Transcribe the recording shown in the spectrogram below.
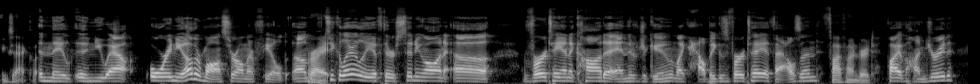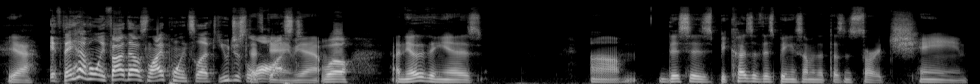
exactly. and they and you out or any other monster on their field. Um, Right. particularly if they're sitting on uh Verte Anaconda and their Dragoon. Like how big is Verte? A thousand? 500. Five hundred? Yeah. If they have only five thousand life points left, you just That's lost. game. Yeah. Well, and the other thing is, um, this is because of this being someone that doesn't start a chain.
